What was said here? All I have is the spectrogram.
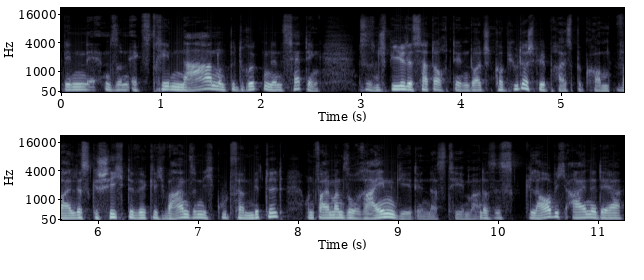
Bin in so einem extrem nahen und bedrückenden Setting. Das ist ein Spiel, das hat auch den Deutschen Computerspielpreis bekommen, weil es Geschichte wirklich wahnsinnig gut vermittelt und weil man so reingeht in das Thema. Das ist, glaube ich, eine der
